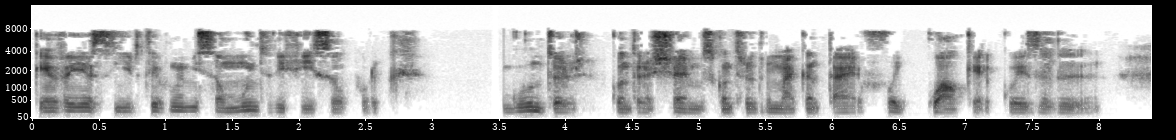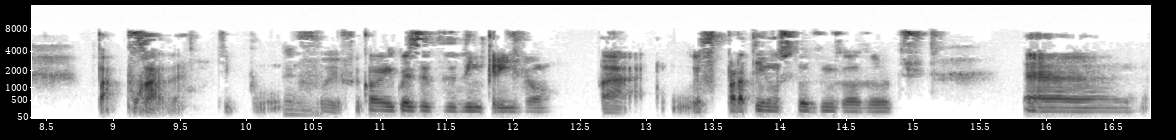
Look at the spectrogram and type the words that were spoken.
Quem veio a seguir teve uma missão muito difícil porque Gunther contra Sheamus contra Drew McIntyre foi qualquer coisa de pá, porrada. Tipo, foi, foi qualquer coisa de, de incrível. Pá, eles partiram-se todos uns aos outros. Uh,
